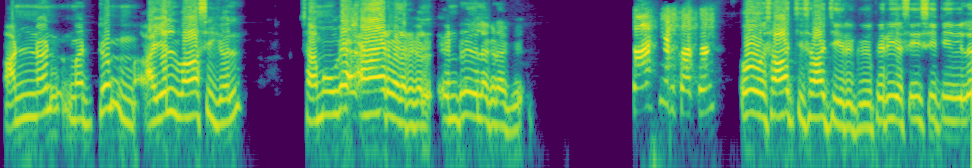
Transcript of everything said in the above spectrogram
அண்ணன் மற்றும் அயல்வாசிகள் சமூக ஆர்வலர்கள் என்று இதுல கிடக்கு. ஓ சாட்சி சாட்சி இருக்கு. பெரிய சிசிடிவில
